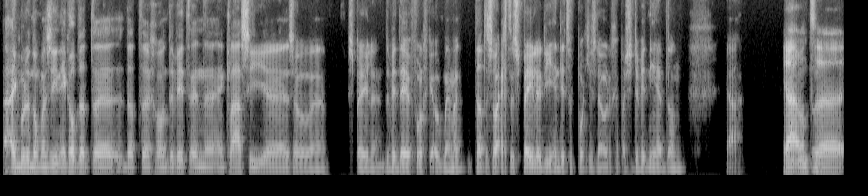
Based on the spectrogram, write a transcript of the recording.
ja, ik moet het nog maar zien. Ik hoop dat, eh, dat eh, gewoon De Wit en, eh en Klaasie zo spelen. De Wit deed er vorige keer ook mee. Maar dat is wel echt een speler die je in dit soort potjes nodig hebt. Als je De Wit niet hebt, dan... Ja, Ja, want Dan- eh,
